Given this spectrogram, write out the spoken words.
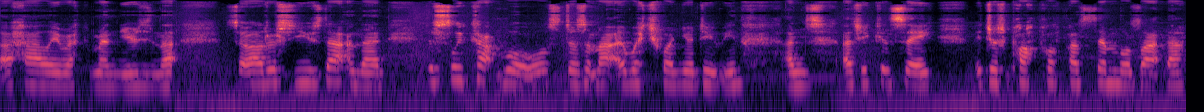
I highly recommend using that. So I'll just use that and then just look at walls, doesn't matter which one you're doing. And as you can see, it just pop up as symbols like that.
